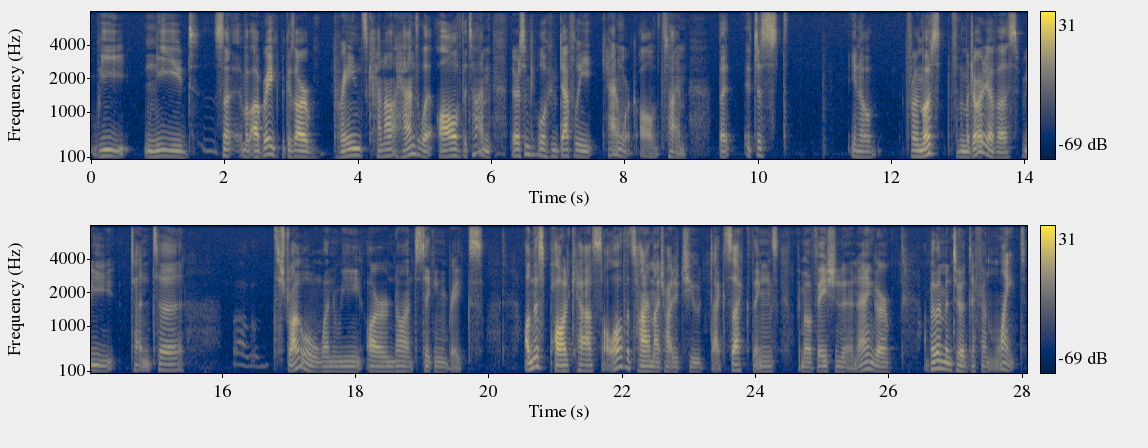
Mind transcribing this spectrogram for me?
we need a break because our brains cannot handle it all of the time. There are some people who definitely can work all the time, but it just, you know, for the most, for the majority of us, we tend to uh, struggle when we are not taking breaks. On this podcast, all the time I try to dissect things like motivation and anger and put them into a different light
